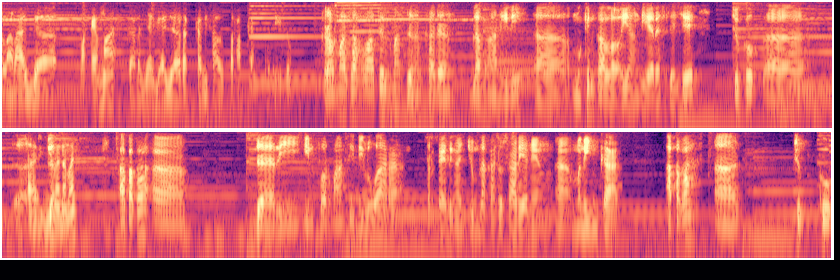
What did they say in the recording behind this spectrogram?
Olahraga, pakai masker, jaga jarak, kami selalu terapkan seperti itu. Masa khawatir mas dengan keadaan belakangan ini? Uh, mungkin kalau yang di RSDC cukup uh, uh, gimana mas? Apakah uh, dari informasi di luar terkait dengan jumlah kasus harian yang uh, meningkat, apakah uh, cukup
